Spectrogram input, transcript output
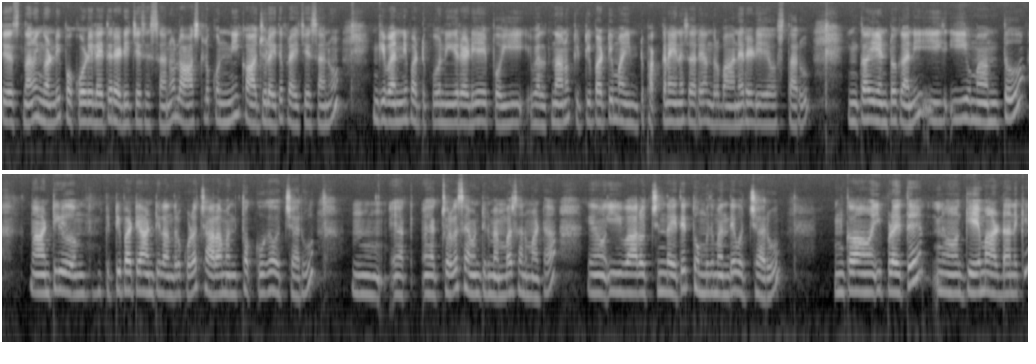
చేస్తున్నాను. ఇంకోండి పకోడీలు అయితే రెడీ చేసేసాను. లాస్ట్లో కొన్ని కాజులు అయితే ఫ్రై చేశాను. ఇంక ఇవన్నీ పట్టుకొని రెడీ అయిపోయి వెళ్తున్నాను. కిట్టి పట్టి మా ఇంటి పక్కన అయినా సరే అందరూ బాగానే రెడీ అయ్యి వస్తారు. ఇంకా ఏంటో కానీ ఈ ఈ మంత్ ఆంటీ కిట్టిపాటి ఆంటీలు అందరూ కూడా చాలామంది తక్కువగా వచ్చారు. యాక్చువల్గా సెవెంటీన్ మెంబర్స్ అనమాట ఇవాళ వచ్చింది అయితే తొమ్మిది మందే వచ్చారు. ఇంకా ఇప్పుడైతే గేమ్ ఆడడానికి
